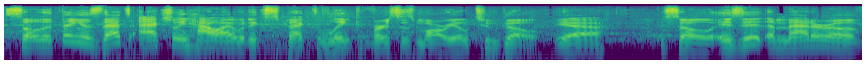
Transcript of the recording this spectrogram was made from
So the thing is, that's actually how I would expect Link versus Mario to go. Yeah. So is it a matter of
